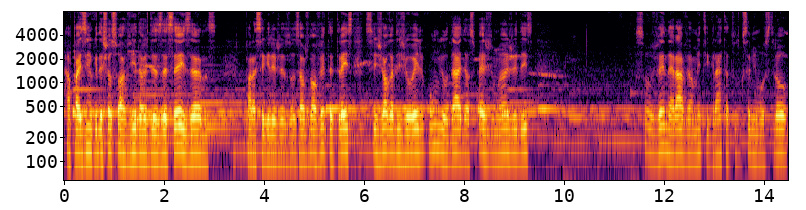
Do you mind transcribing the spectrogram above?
Rapazinho que deixou sua vida aos 16 anos para seguir a Jesus. Aos 93, se joga de joelho com humildade aos pés de um anjo e diz: Sou veneravelmente grata a tudo que você me mostrou.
